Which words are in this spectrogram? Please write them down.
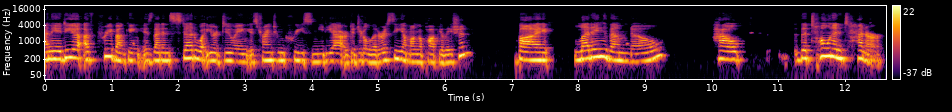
And the idea of pre-bunking is that instead what you're doing is trying to increase media or digital literacy among a population by letting them know how the tone and tenor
